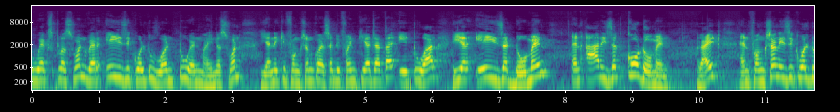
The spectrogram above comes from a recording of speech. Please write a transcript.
2x plus one where a is equal to 1 2 and minus 1 यानी कि फ़ंक्शन को ऐसा डिफाइन किया जाता है a to r. Here a is a domain and r a codomain right and function is equal to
